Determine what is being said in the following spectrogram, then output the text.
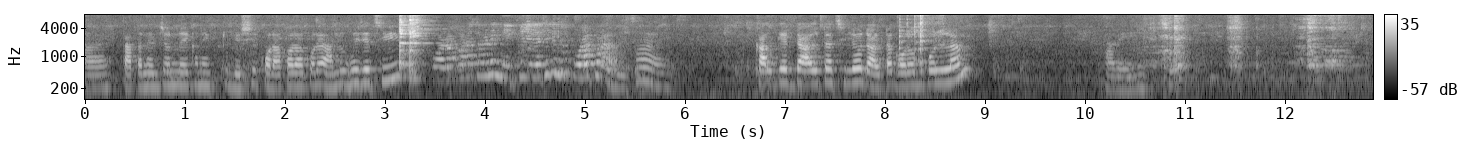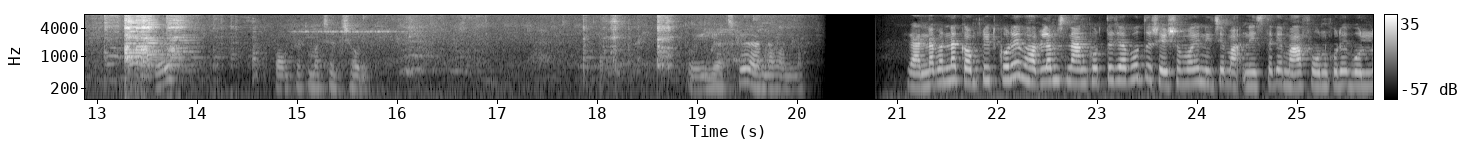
আর তাতানের জন্য এখানে একটু বেশি কড়া কড়া করে আলু ভেজেছি। মানে হ্যাঁ কালকের ডালটা ছিল ডালটা গরম করলাম। আর এই হচ্ছে পমফ্রেট মাছের ঝোল। তো এই আজকে রান্নাবান্না। রান্নাবান্না কমপ্লিট করে ভাবলাম স্নান করতে যাব, তো সেই সময় নিচে মা নিচ থেকে মা ফোন করে বলল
